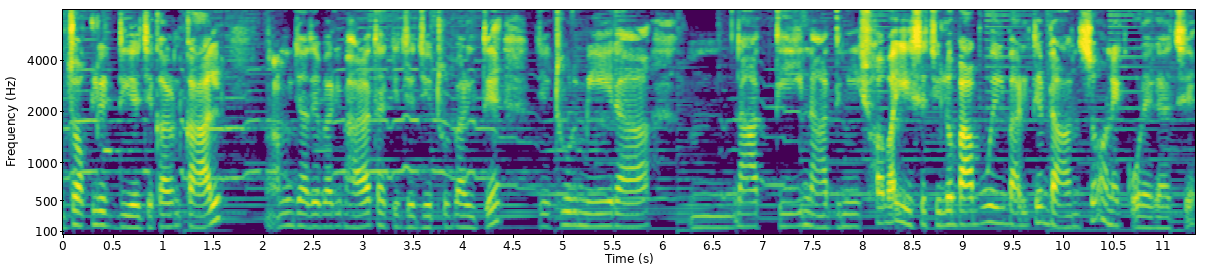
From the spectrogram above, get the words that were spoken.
চকলেট দিয়েছে। কারণ কাল আমি যাদের বাড়ি ভাড়া থাকি, যে জেঠুর বাড়িতে, জেঠুর মেয়েরা নাতি, নাতনি সবাই এসেছিল। বাবু এই বাড়িতে ডান্সও অনেক করে গেছে।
